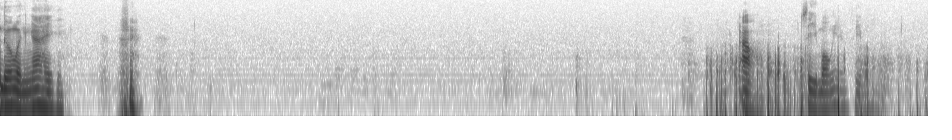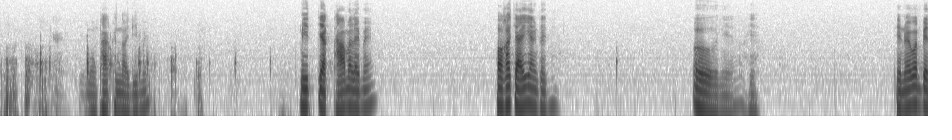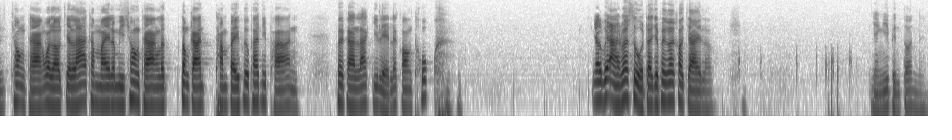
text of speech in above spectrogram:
ดูเหมือนง่าย อ้าวสี่โมงเองสี่โมงสี่โมงพักกันหน่อยดีไหม มีอยากถามอะไรไหม พอเข้าใจยังตอนนี้เออ เนี่ย เห็นไหมว่าเป็นช่องทางว่าเราจะละทำไมเรามีช่องทางเราต้องการทำไปเพื่อพระนิพพาน เพื่อการละกิเลสและกองทุกข์เราไปอ่านพระสูตรเราจะไม่ค่อยเข้าใจเรา อย่างนี้เป็นต้นนะ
